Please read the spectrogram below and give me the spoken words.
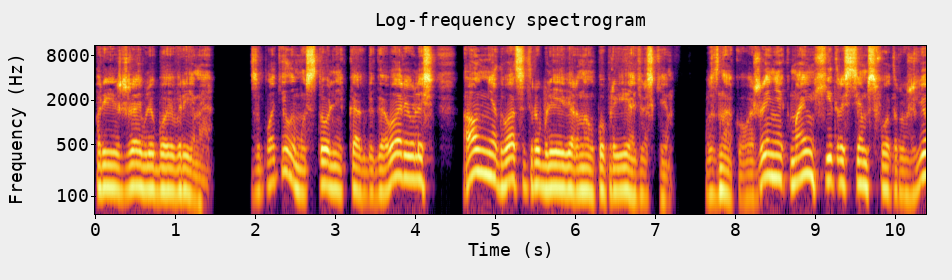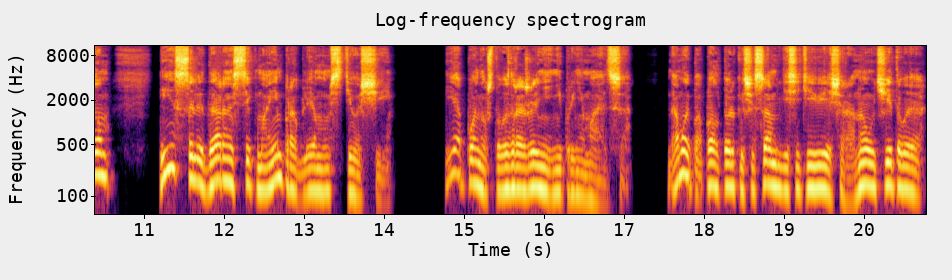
приезжай в любое время. Заплатил ему стольник, как договаривались, а он мне 20 рублей вернул по-приятельски, в знак уважения к моим хитростям с фоторужьем и солидарности к моим проблемам с тещей. Я понял, что возражения не принимаются. Домой попал только часам к десяти вечера, но, учитывая,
